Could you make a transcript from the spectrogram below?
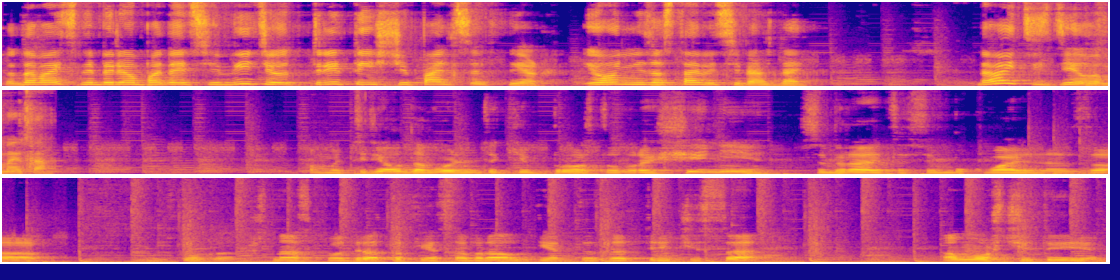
то давайте наберем под этим видео 3000 пальцев вверх, и он не заставит себя ждать. Давайте сделаем это. Материал довольно-таки прост в обращении, собирается все буквально за ну, сколько, 16 квадратов я собрал где-то за 3 часа, а может 4.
